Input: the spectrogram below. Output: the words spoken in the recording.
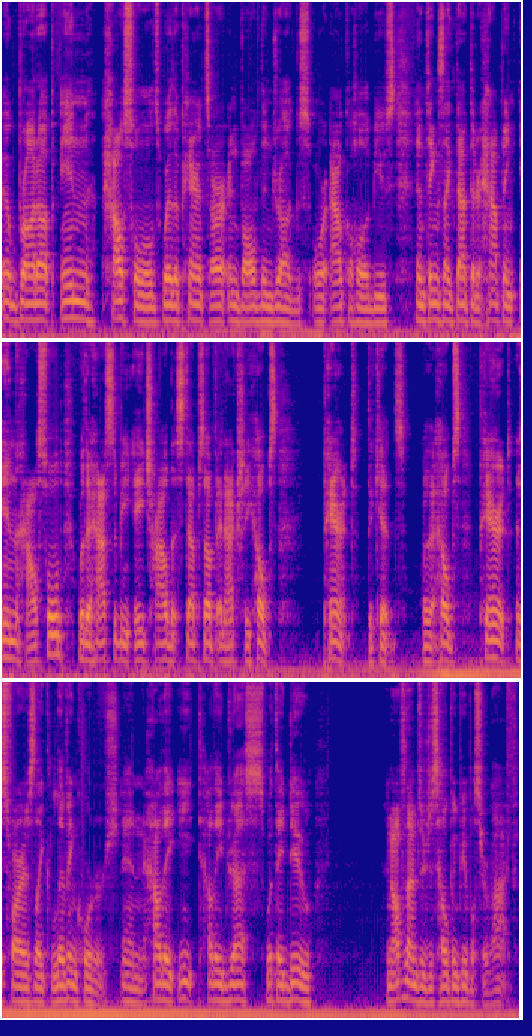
uh, brought up in households where the parents are involved in drugs or alcohol abuse and things like that that are happening in the household where there has to be a child that steps up and actually helps parent the kids or that helps parent as far as like living quarters and how they eat, how they dress, what they do and oftentimes they're just helping people survive.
